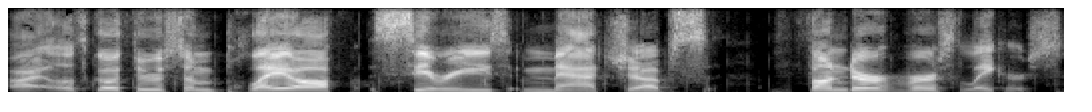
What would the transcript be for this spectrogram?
All right, let's go through some playoff series matchups. Thunder versus Lakers.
